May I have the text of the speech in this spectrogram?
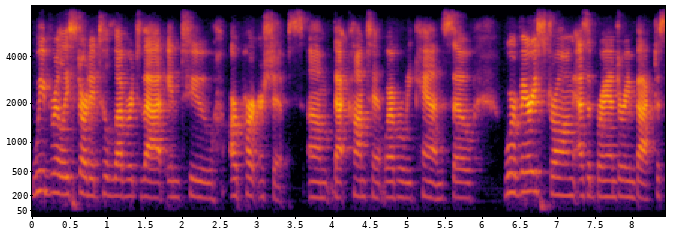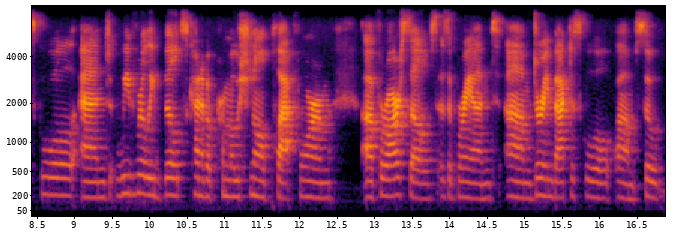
we've really started to leverage that into our partnerships, um, that content wherever we can. So we're very strong as a brand during back to school, and we've really built kind of a promotional platform uh, for ourselves as a brand um, during back to school. Um, so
